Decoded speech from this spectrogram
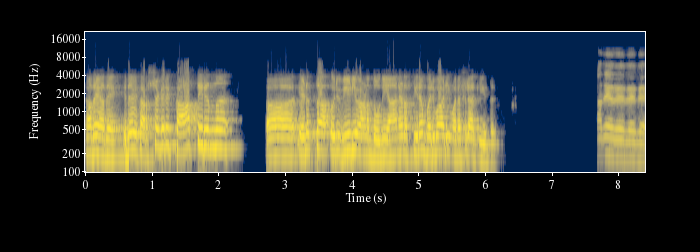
അതെ അതെ. ഇത് കർഷകർ കാത്തിരുന്ന് എടുത്ത ഒരു വീഡിയോ ആണെന്ന് തോന്നി. ആനയുടെ സ്ഥിരം പരിപാടി മനസ്സിലാക്കിയിട്ട്. അതെ അതെ അതെ അതെ.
